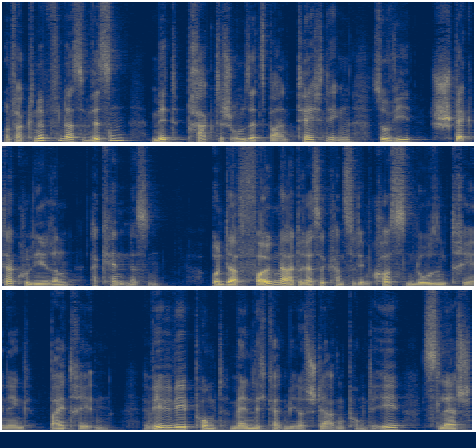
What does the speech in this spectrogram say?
und verknüpfen das Wissen mit praktisch umsetzbaren Techniken sowie spektakulären Erkenntnissen. Unter folgender Adresse kannst du dem kostenlosen Training beitreten: www.männlichkeit-stärken.de slash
